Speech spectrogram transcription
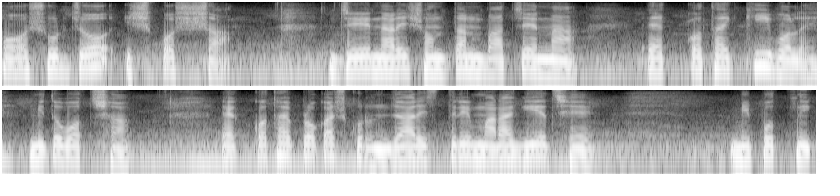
অসূর্য স্পর্শা। যে নারী সন্তান বাঁচে না, এক কথায় কি বলে? মৃতবৎসা। এক কথায় প্রকাশ করুন, যার স্ত্রী মারা গিয়েছে বিপত্নিক,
